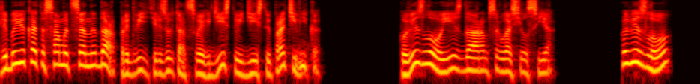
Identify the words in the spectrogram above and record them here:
Для боевика это самый ценный дар – предвидеть результат своих действий и действий противника. «Повезло ей с даром», – согласился я. «Повезло?»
